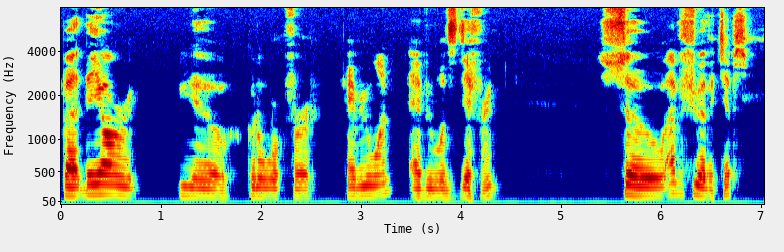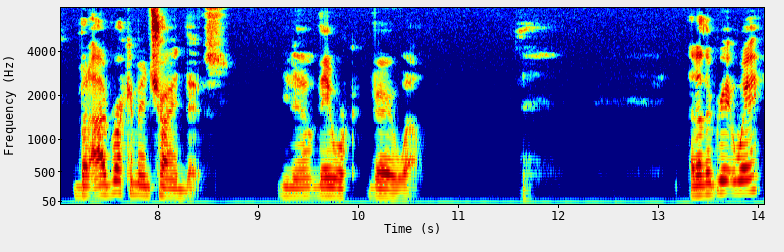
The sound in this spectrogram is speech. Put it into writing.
but they aren't, you know, going to work for everyone. Everyone's different. So I have a few other tips, but I recommend trying those. You know, they work very well. Another great way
